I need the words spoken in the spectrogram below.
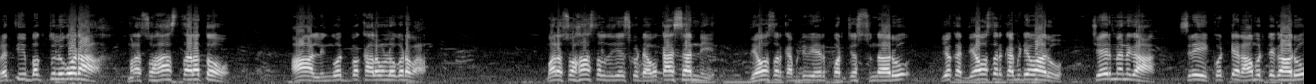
ప్రతి భక్తులు కూడా మన స్వహస్తాలతో ఆ లింగోద్భోకాలంలో కూడా మన స్వహస్తాలతో చేసుకునే అవకాశాన్ని దేవస్థాన కమిటీ ఏర్పాటు చేస్తున్నారు. ఈ యొక్క దేవస్థాన కమిటీ వారు చైర్మన్గా శ్రీ కొట్టె రామూర్తి గారు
